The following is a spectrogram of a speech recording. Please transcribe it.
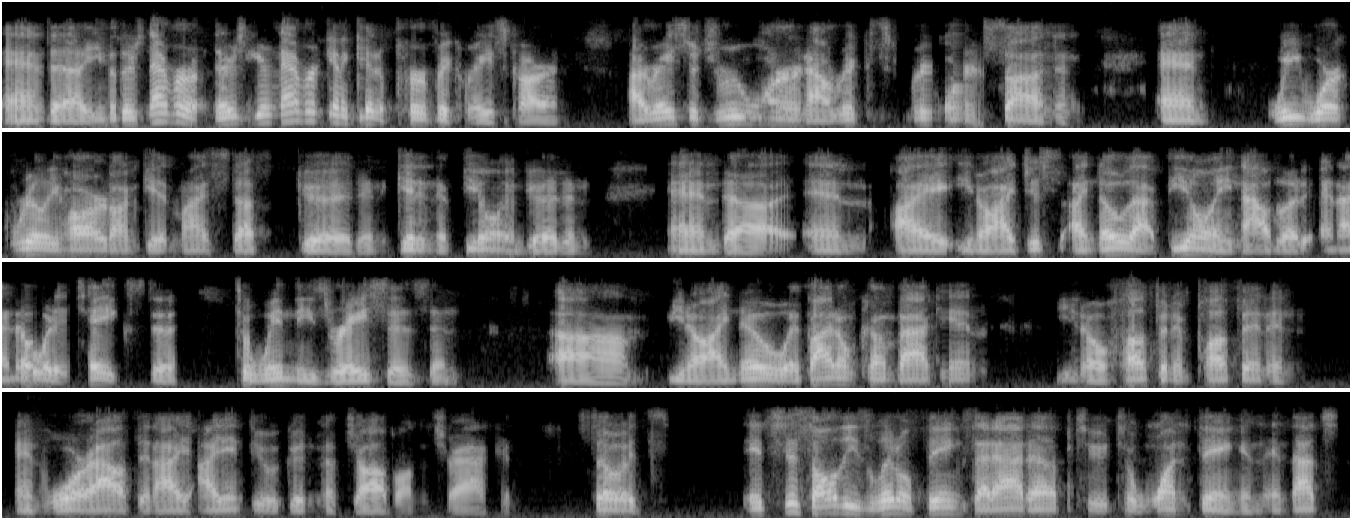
and uh, you know, there's never there's you're never going to get a perfect race car. And I race with Drew Warner now, Rick Rick Warner's son, and and we work really hard on getting my stuff good and getting it feeling good and and uh and I you know I just I know that feeling now that and I know what it takes to to win these races and um you know I know if I don't come back in you know huffing and puffing and and wore out, then I, I didn't do a good enough job on the track. And so it's it's just all these little things that add up to, to one thing, and, and that's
